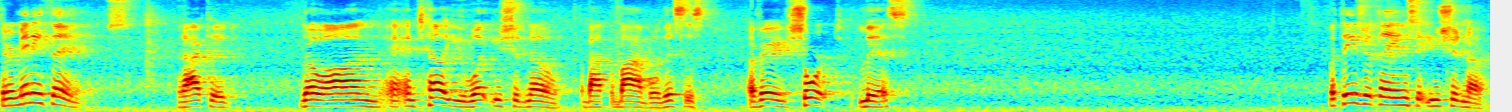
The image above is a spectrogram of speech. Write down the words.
There are many things that I could go on and tell you what you should know about the Bible. This is a very short list. But these are things that you should know.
